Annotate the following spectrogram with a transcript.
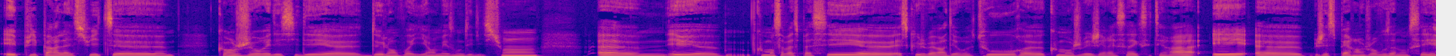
Et puis par la suite, euh, quand j'aurai décidé de l'envoyer en maison d'édition, et comment ça va se passer, est-ce que je vais avoir des retours, comment je vais gérer ça, etc. Et j'espère un jour vous annoncer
